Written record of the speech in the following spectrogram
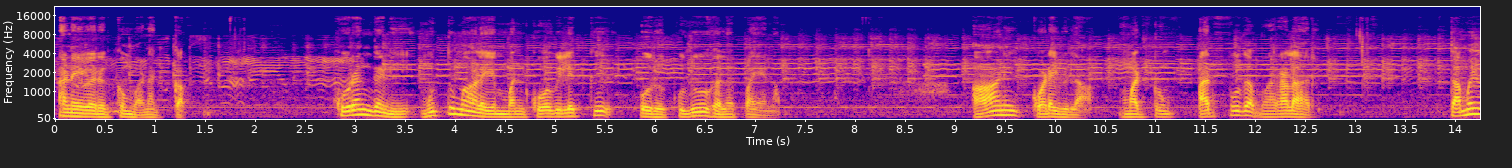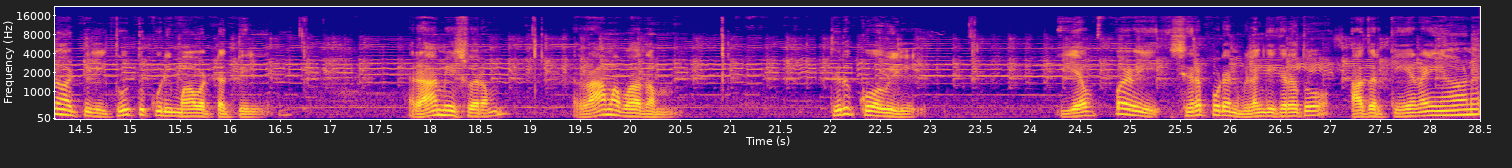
அனைவருக்கும் வணக்கம். குரங்கணி முத்துமாலையம்மன் கோவிலுக்கு ஒரு குதூகல பயணம். ஆணி கொடைவிழா மற்றும் அற்புத வரலாறு. தமிழ்நாட்டில் தூத்துக்குடி மாவட்டத்தில் ராமேஸ்வரம் ராமபாதம் திருக்கோவில் எப்படி சிறப்புடன் விளங்குகிறதோ அதற்கு இணையான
